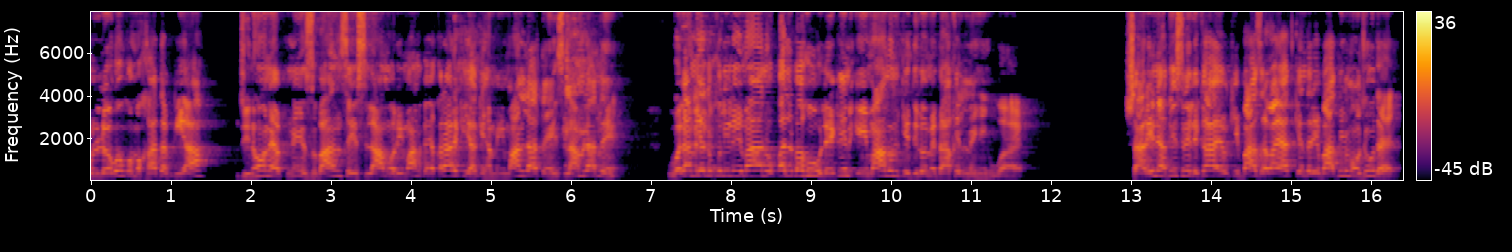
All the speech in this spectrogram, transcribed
ان لوگوں کو مخاطب کیا، جنہوں نے اپنی زبان سے اسلام اور ایمان کا اقرار کیا کہ ہم ایمان لاتے ہیں، اسلام لاتے ہیں۔ ولم يدخل الایمان قلبه، لیکن ایمان ان کے دلوں میں داخل نہیں ہوا ہے۔ شارین حدیث نے لکھا ہے کہ بعض روایات کے اندر یہ بات بھی موجود ہے۔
